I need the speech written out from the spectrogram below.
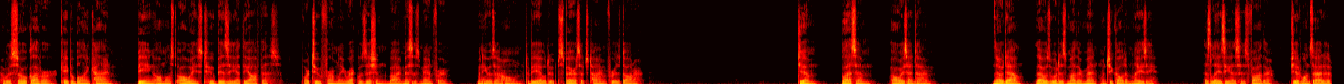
who was so clever, capable, and kind, being almost always too busy at the office or too firmly requisitioned by Mrs. Manford when he was at home to be able to spare such time for his daughter. Jim, bless him, always had time. No doubt that was what his mother meant when she called him lazy. As lazy as his father, she had once added,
